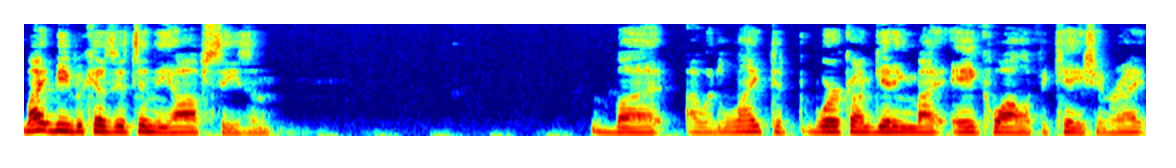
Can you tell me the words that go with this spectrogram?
Might be because it's in the off season. But I would like to work on getting my A qualification, right?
